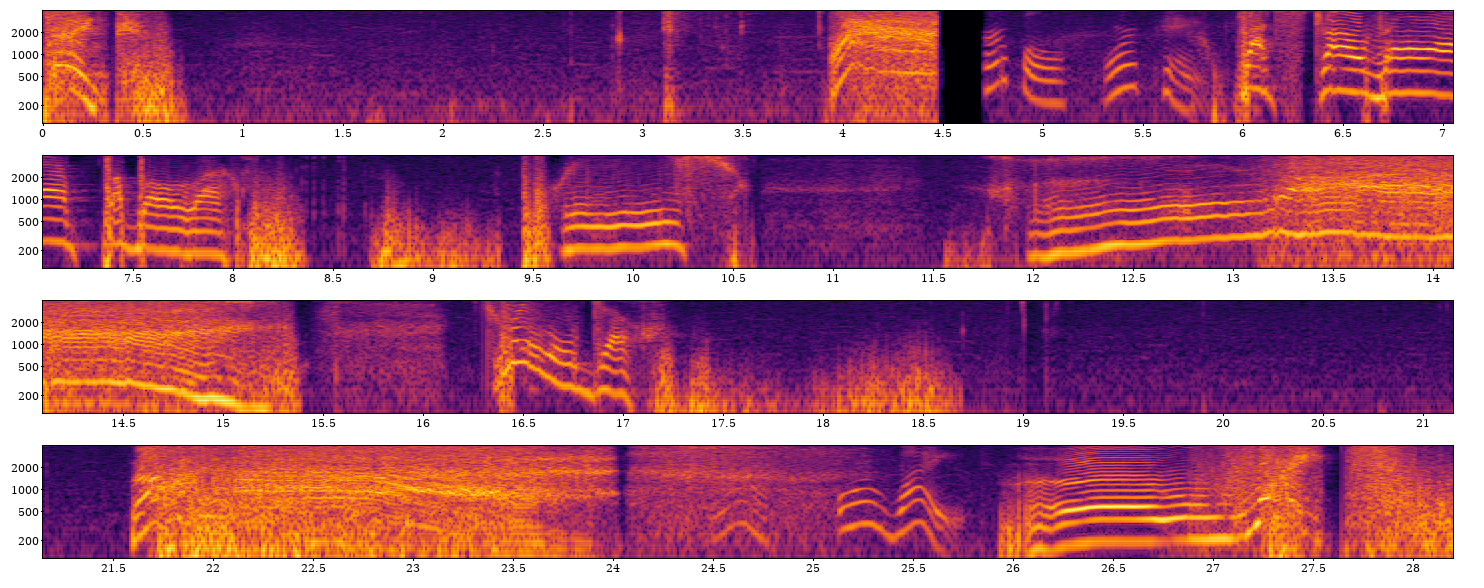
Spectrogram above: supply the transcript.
pink? Purple or pink? What's the red bubble. Please. Twig. Or white? Uh, white!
